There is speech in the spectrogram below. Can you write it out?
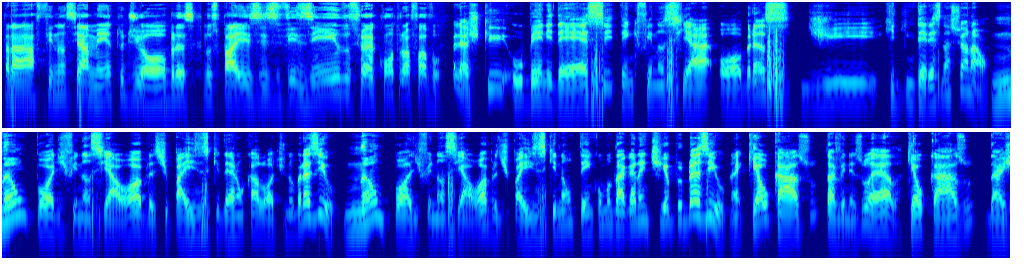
para financiamento de obras nos países vizinhos. O senhor é contra ou a favor? Olha, acho que o BNDES tem que financiar obras de, de interesse nacional. Não pode financiar obras de países que deram calote no Brasil. Não pode financiar obras de países que não têm como dar garantia para o Brasil, né? Que é o caso da Venezuela, que é o caso da Argentina.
